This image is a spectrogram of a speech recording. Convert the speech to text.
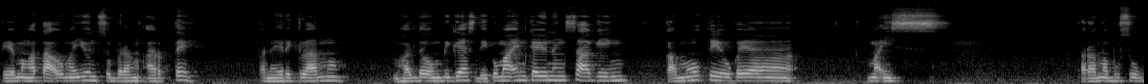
Kaya mga tao ngayon, sobrang arte. Panay reklamo. Mahal daw ang bigas. Di kumain kayo ng saging, kamote o kaya mais. Para mabusog.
